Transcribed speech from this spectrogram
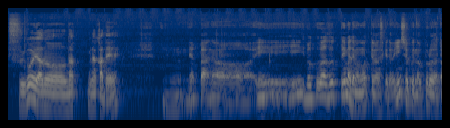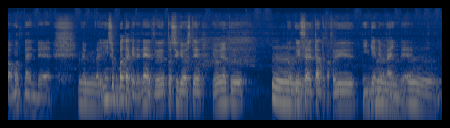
すごいあのな中でうん。やっぱあの僕はずっと今でも思ってますけど飲食のプロだとは思ってないんでやっぱ飲食畑でねずっと修行してようやく独立されたとかそういう人間ではないんで、うん。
